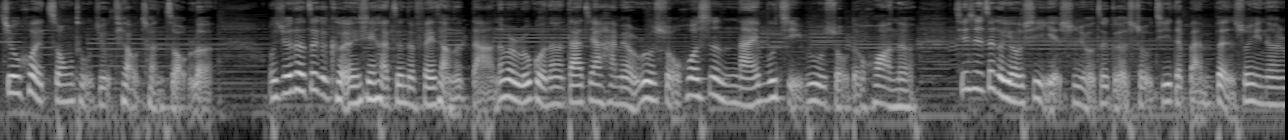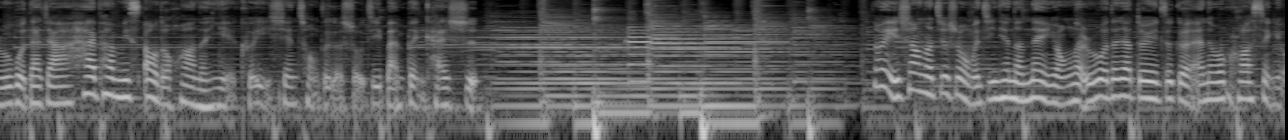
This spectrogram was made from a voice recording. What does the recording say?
就会中途就跳船走了。我觉得这个可能性还真的非常的大。那么如果呢，大家还没有入手，或是来不及入手的话呢，其实这个游戏也是有这个手机的版本，所以呢，如果大家害怕 miss out 的话呢，也可以先从这个手机版本开始。以上呢，就是我们今天的内容了。如果大家对于这个 Animal Crossing 有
